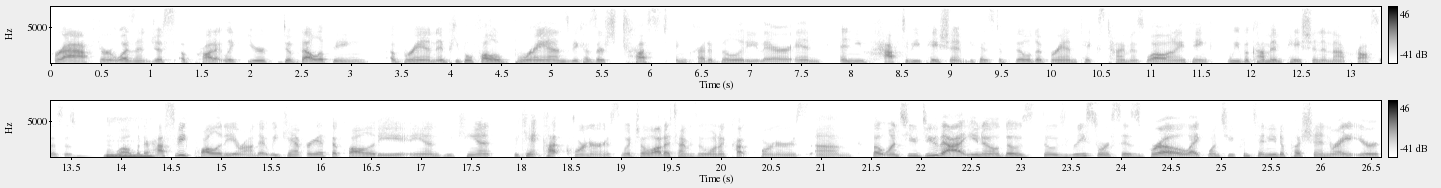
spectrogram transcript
craft or it wasn't just a product like you're developing a brand and people follow brands because there's trust and credibility there and and you have to be patient because to build a brand takes time as well and i think we become impatient in that process as mm-hmm. well but there mm-hmm. has to be quality around it we can't forget the quality and we can't we can't cut corners which a lot of times we want to cut corners um, but once you do that you know those those resources grow like once you continue to push in right your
